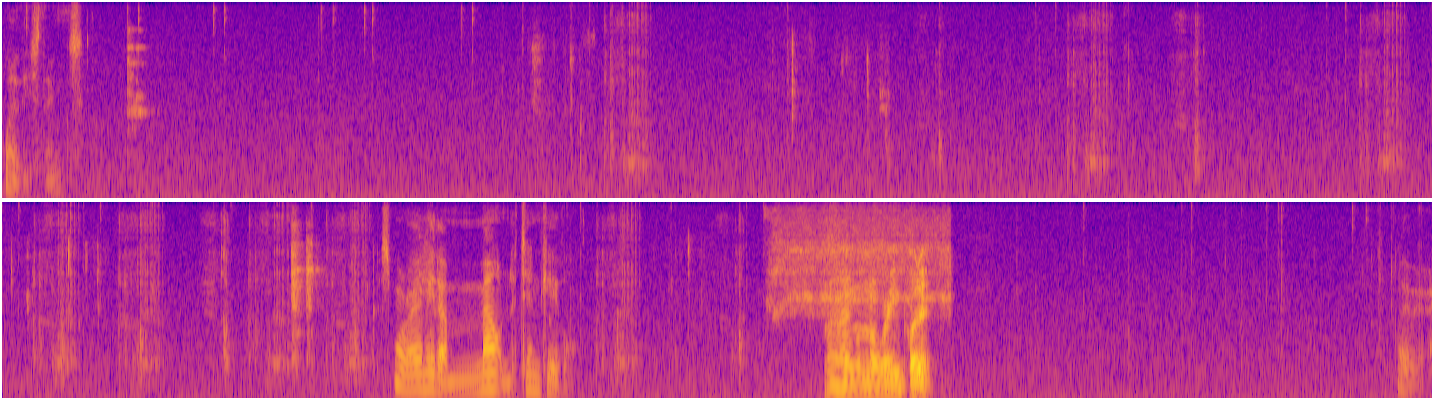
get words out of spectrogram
One of these things. More, I made a mountain of tin cable. I don't know where you put it. There we are.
